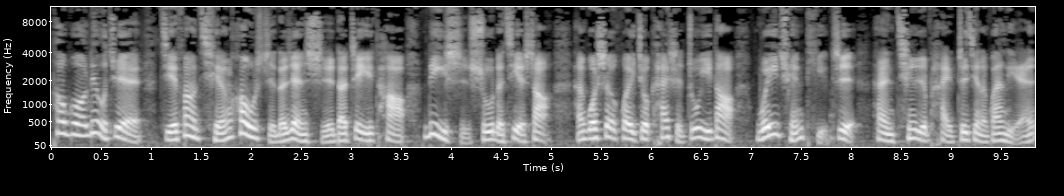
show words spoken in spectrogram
透过六卷解放前后史的认识的这一套历史书的介绍，韩国社会就开始注意到威权体制和亲日派之间的关联。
